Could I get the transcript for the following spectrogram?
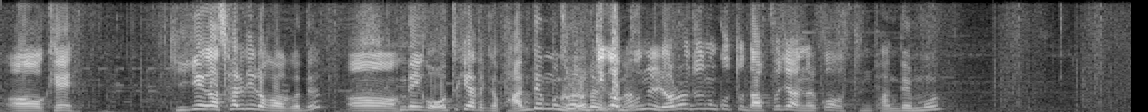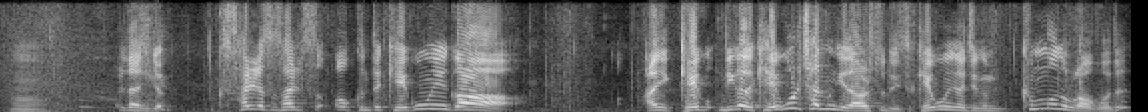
어 오케이. 기계가 살리러 가거든. 어. 근데 이거 어떻게 해야 될까? 반대문 그럼 열어야 네가 되나? 문을 열어주는 것도 나쁘지 않을 것 같은데. 반대문? 어. 일단 여, 살렸어 살렸어. 어 근데 개공이가 아니 개구 네가 개구를 찾는 게 나을 수도 있어. 개공이가 지금 큰 문으로 가거든.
